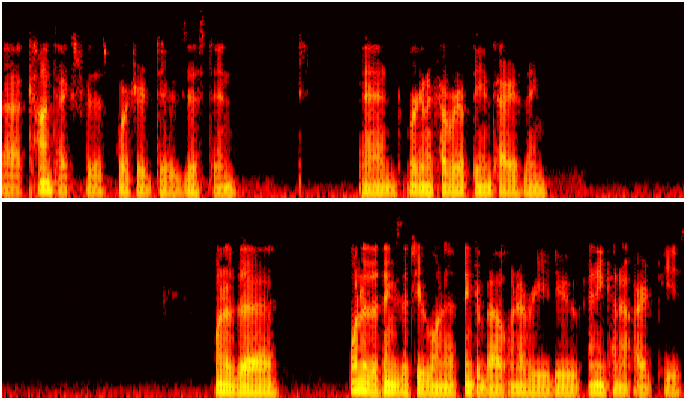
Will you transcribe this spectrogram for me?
uh, context for this portrait to exist in. And we're going to cover up the entire thing. One of the one of the things that you want to think about whenever you do any kind of art piece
